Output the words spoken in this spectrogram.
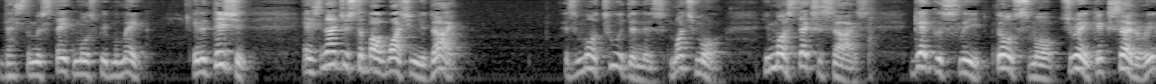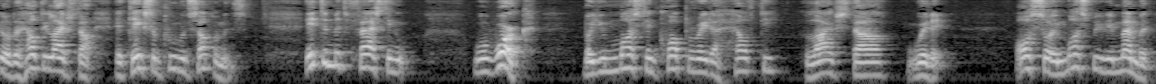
That's the mistake most people make. In addition, it's not just about watching your diet. There's more to it than this, much more. You must exercise, get good sleep, don't smoke, drink, etc. You know, the healthy lifestyle, and take some proven supplements. Intermittent fasting will work, but you must incorporate a healthy lifestyle with it. Also, it must be remembered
